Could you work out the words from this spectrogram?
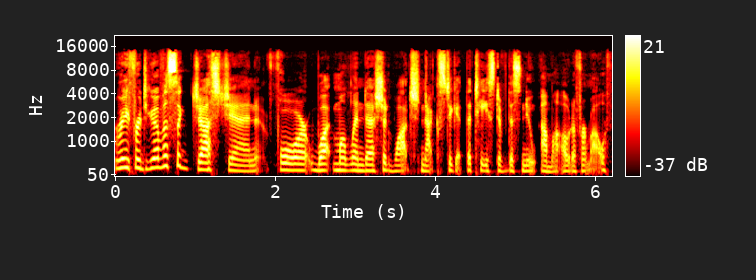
Rafer, do you have a suggestion for what Melinda should watch next to get the taste of this new Emma out of her mouth?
